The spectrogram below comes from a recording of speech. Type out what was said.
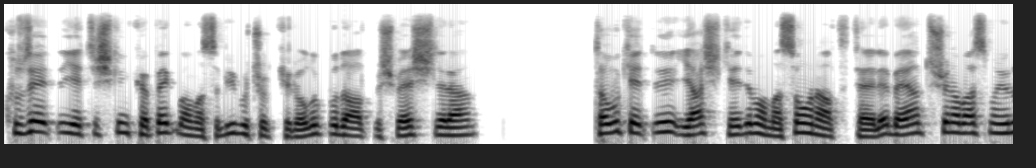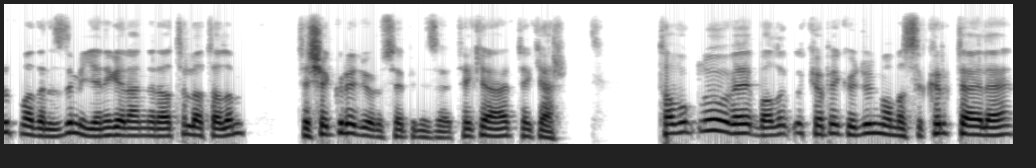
Kuzu etli yetişkin köpek maması 1,5 kiloluk bu da 65 lira. Tavuk etli yaş kedi maması 16 TL. Beğen tuşuna basmayı unutmadınız değil mi? Yeni gelenleri hatırlatalım. Teşekkür ediyoruz hepinize. Teker teker. Tavuklu ve balıklı köpek ödül maması 40 TL.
